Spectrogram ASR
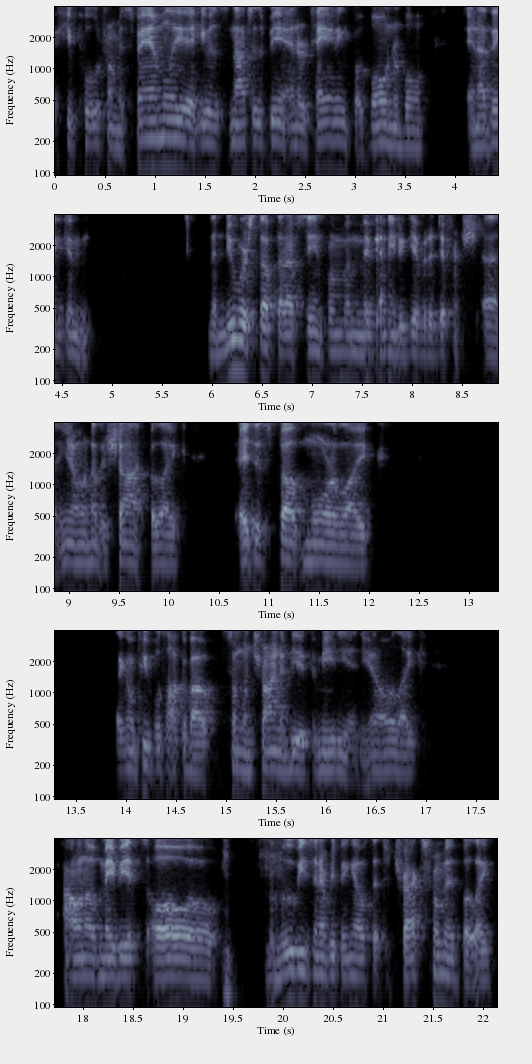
he pulled from his family. He was not just being entertaining, but vulnerable. And I think in the newer stuff that I've seen from him, maybe I need to give it a different, sh- uh, you know, another shot. But like, it just felt more like, like when people talk about someone trying to be a comedian, you know, like I don't know if maybe it's all the movies and everything else that detracts from it, but like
